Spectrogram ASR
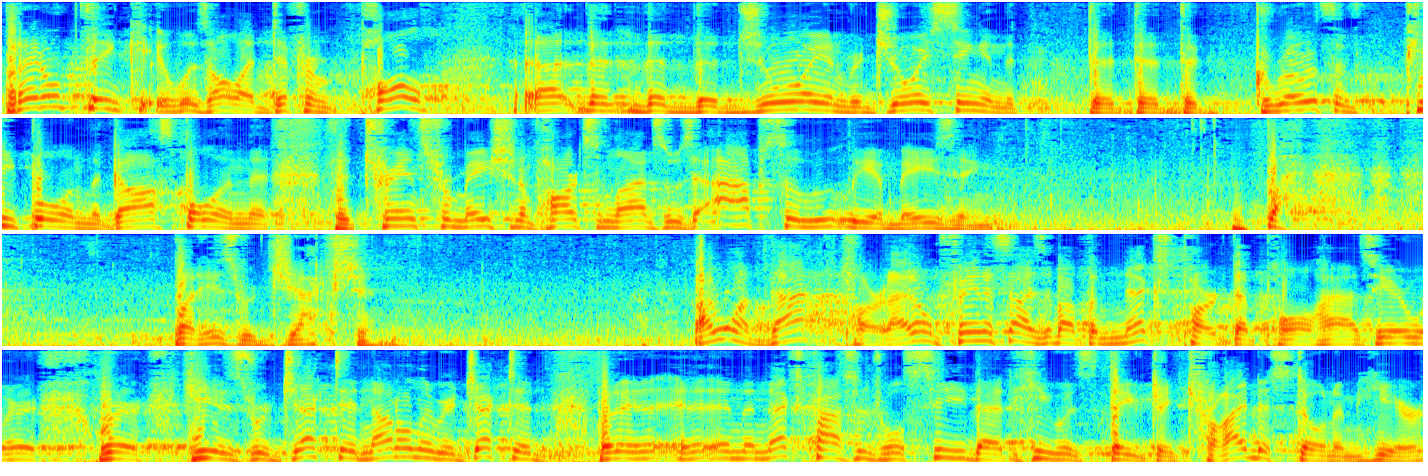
But I don't think it was all that different. Paul, uh, the, the, the joy and rejoicing and the, the, the, growth of people and the gospel and the, the transformation of hearts and lives was absolutely amazing. But, but his rejection I want that part. I don't fantasize about the next part that Paul has here where, where he is rejected, not only rejected, but in, in the next passage we'll see that he was, they, they tried to stone him here.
